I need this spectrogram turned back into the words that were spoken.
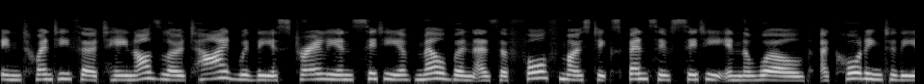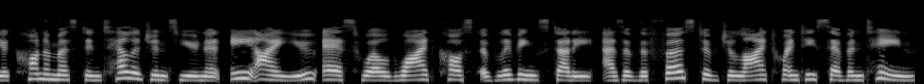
In 2013 Oslo tied with the Australian city of Melbourne as the fourth most expensive city in the world, according to the Economist Intelligence Unit EIU's worldwide cost of living study. As of 1 July 2017,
